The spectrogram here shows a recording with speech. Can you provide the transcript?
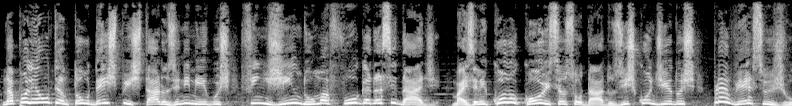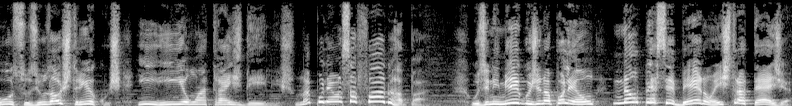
Napoleão tentou despistar os inimigos fingindo uma fuga da cidade, mas ele colocou os seus soldados escondidos para ver se os russos e os austríacos iriam atrás deles. Napoleão é safado, rapaz. Os inimigos de Napoleão não perceberam a estratégia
